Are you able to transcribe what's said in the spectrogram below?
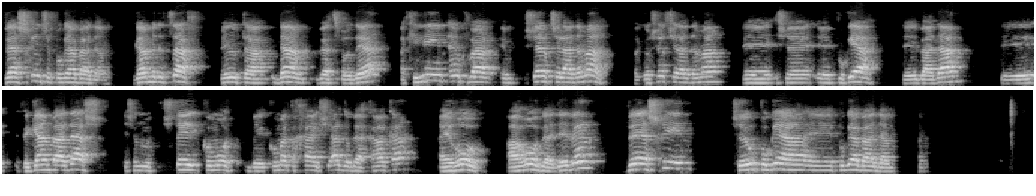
והשכין שפוגע באדם. גם בדצח ראינו את הדם והצפרדע, הקינים הם כבר שרץ של האדמה, כבר שרץ של האדמה אה, שפוגע אה, באדם, וגם בעדש יש לנו שתי קומות בקומת החי שעל גבי הקרקע, העירוב, הערוב והדבר, והשכין שהוא פוגע, אה, פוגע באדם.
